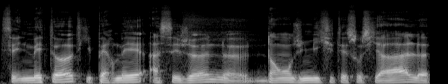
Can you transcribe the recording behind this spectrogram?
c'est une méthode qui permet à ces jeunes, dans une mixité sociale,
